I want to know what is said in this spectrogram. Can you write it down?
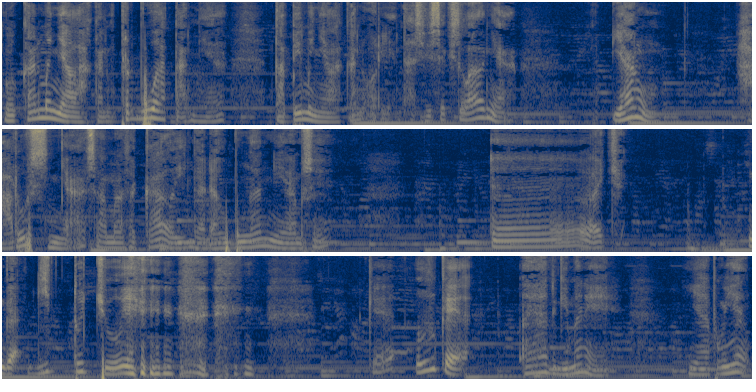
bukan menyalahkan perbuatannya tapi menyalahkan orientasi seksualnya yang harusnya sama sekali nggak ada hubungannya. Maksudnya uh, like nggak gitu cuy. Kayak lu kayak eh gimana ya? Ya pokoknya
